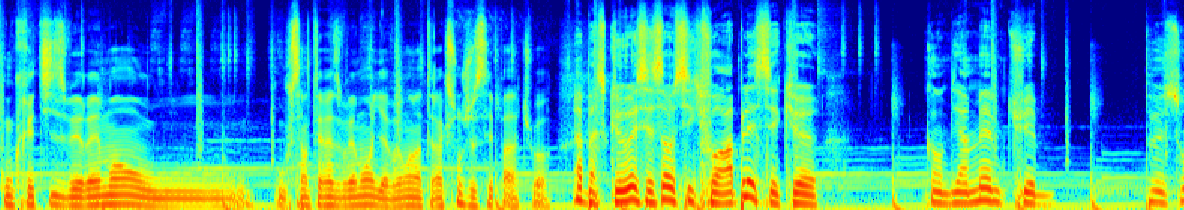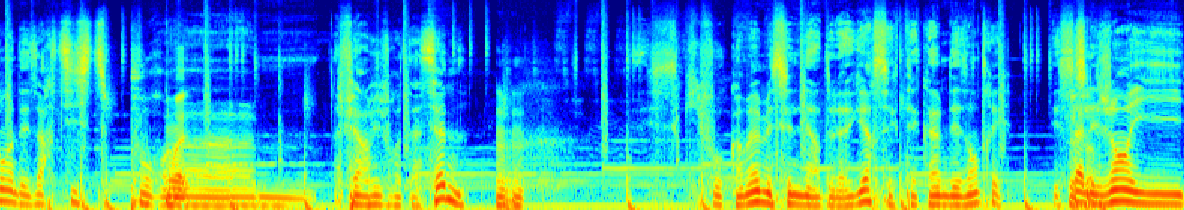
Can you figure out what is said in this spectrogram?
concrétisent vraiment ou, ou s'intéressent vraiment Il y a vraiment l'interaction? Je sais pas, tu vois. Ah, parce que ouais, c'est ça aussi qu'il faut rappeler, c'est que quand bien même tu aies besoin des artistes pour Ouais. euh, faire vivre ta scène, Mm, mm. ce qu'il faut quand même, et c'est le nerf de la guerre, c'est que tu quand même des entrées. Et ça, ça. les gens, ils,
